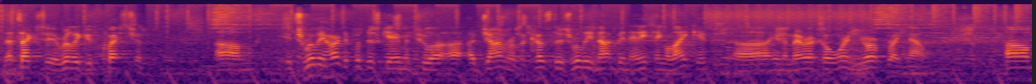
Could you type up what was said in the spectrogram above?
That's actually a really good question. Um, it's really hard to put this game into a, a, genre because there's really not been anything like it uh, in America or in Europe right now. Um,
